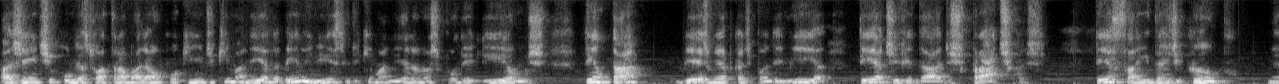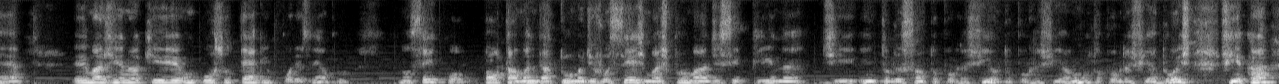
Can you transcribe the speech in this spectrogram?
a gente começou a trabalhar um pouquinho de que maneira, bem no início, de que maneira nós poderíamos tentar, mesmo em época de pandemia, ter atividades práticas, ter saídas de campo. Né? Eu imagino que um curso técnico, por exemplo, não sei qual, qual, o tamanho da turma de vocês, mas para uma disciplina de introdução à topografia, ou topografia 1, topografia 2, fica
